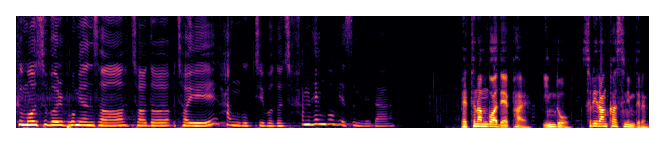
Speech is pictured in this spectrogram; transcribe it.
그 모습을 보면서 저도 저희 한국 지부도 참 행복했습니다. 베트남과 네팔, 인도, 스리랑카 스님들은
